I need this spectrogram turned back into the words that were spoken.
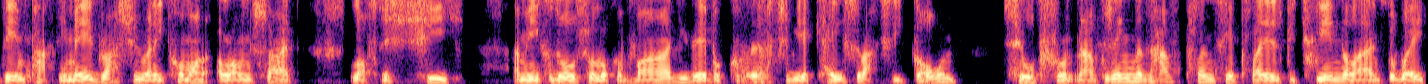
the impact he made Rashford when he come on alongside Loftus Cheek. I mean, you could also look at Vardy there, but could it actually be a case of actually going to up front now? Because England have plenty of players between the lines, the way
